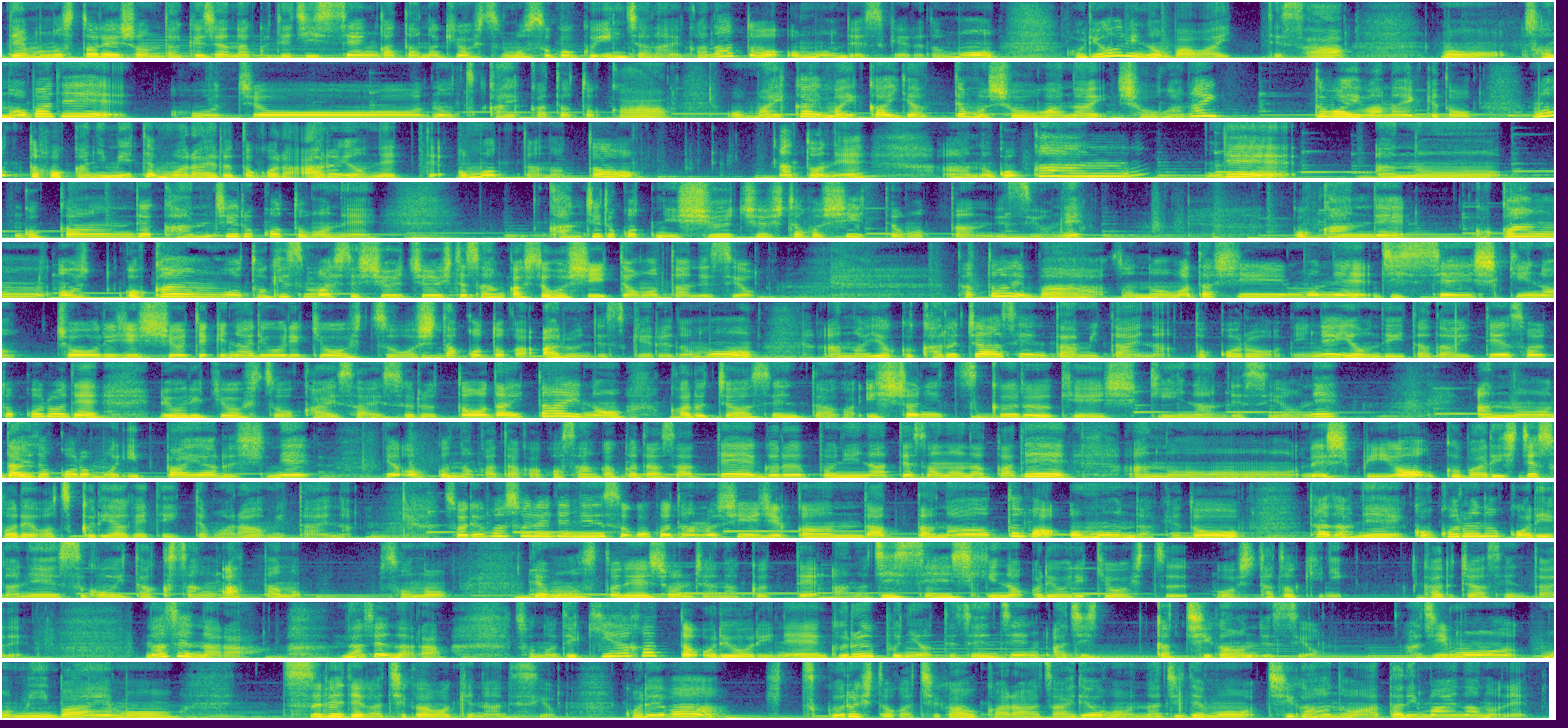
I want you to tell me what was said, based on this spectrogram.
デモンストレーションだけじゃなくて実践型の教室もすごくいいんじゃないかなとは思うんですけれどもお料理の場合ってさもうその場で包丁の使い方とかを毎回毎回やってもしょうがないしょうがないとは言わないけどもっと他に見てもらえるところあるよねって思ったのとあとねあの五感であの五感で感じることもね感じることに集中してほしいって思ったんですよね。五感で五感を五感を研ぎ澄まして集中して参加してほしいって思ったんですよ。例えばその私もね実践式の調理実習的な料理教室をしたことがあるんですけれどもあのよくカルチャーセンターみたいなところにね呼んでいただいてそういうところで料理教室を開催すると大体のカルチャーセンターが一緒に作る形式なんですよね。あの台所もいっぱいあるしねで多くの方がご参加くださってグループになってその中であのレシピをお配りしてそれを作り上げていってもらうみたいなそれはそれでねすごく楽しい時間だったなとは思うんだけどただね心残りがねすごいたくさんあったの。そのデモンストレーションじゃなくってあの実践式のお料理教室をした時にカルチャーセンターで。なぜなら なぜならその出来上がったお料理ねグループによって全然味が違うんですよ。味ももう見栄えも全てが違うわけなんですよ。これは作る人が違うから材料が同じでも違うのは当たり前なのね。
